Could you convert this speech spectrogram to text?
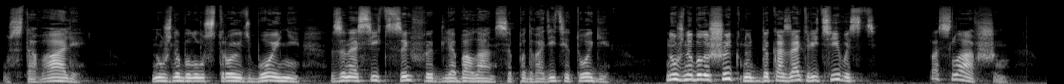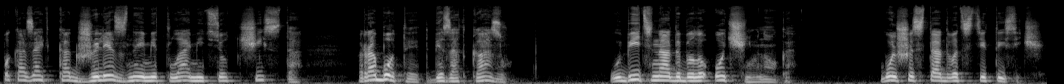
Уставали, Нужно было устроить бойни, заносить цифры для баланса, подводить итоги. Нужно было шикнуть, доказать ретивость. Пославшим показать, как железная метла метет чисто, работает без отказу. Убить надо было очень много, больше 120 тысяч.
